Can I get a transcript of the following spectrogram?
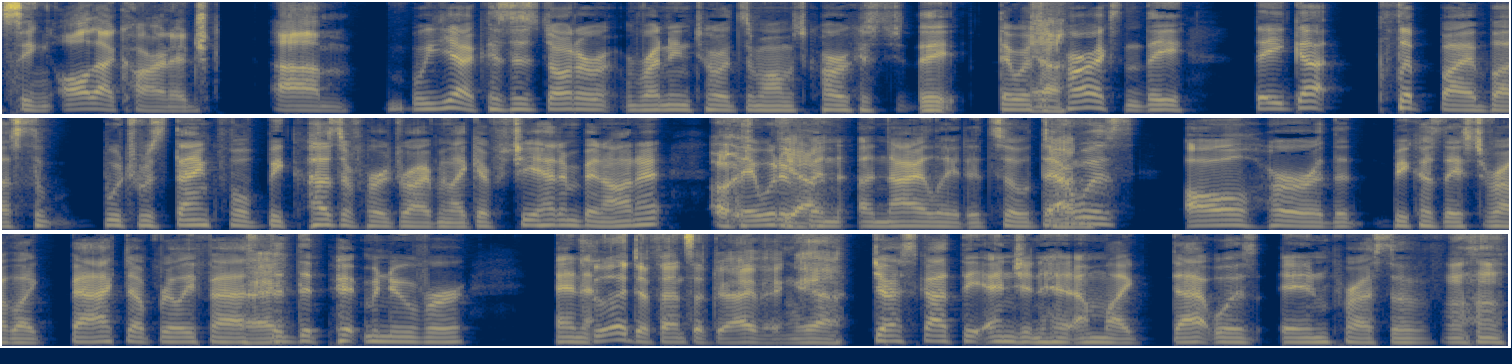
seeing all that carnage. Um, Well, yeah, because his daughter running towards the mom's car because they there was Yeah. a car accident. They they got clipped by a bus, which was thankful because of her driving. Like if she hadn't been on it, oh, they would have yeah. been annihilated. So that Damn. was all her that because they survived, like backed up really fast, Right. did the pit maneuver, and good defensive driving. Yeah. just got the engine hit. I'm like, that was impressive. Mhm.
